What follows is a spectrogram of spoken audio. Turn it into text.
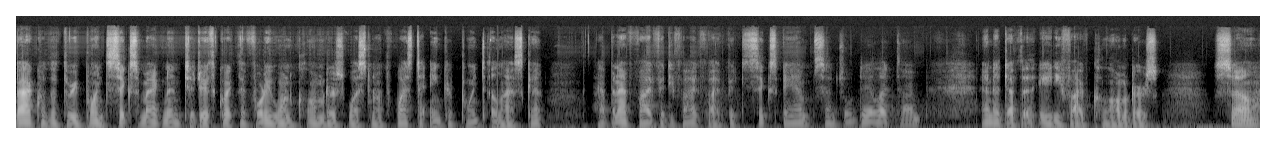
back with a 3.6 magnitude earthquake at 41 kilometers west northwest of Anchor Point, Alaska. Happened at 5:55, 5:56 a.m. Central Daylight Time, and a depth of 85 kilometers. So,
